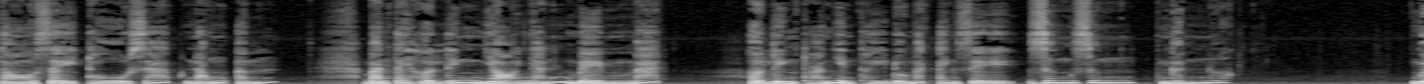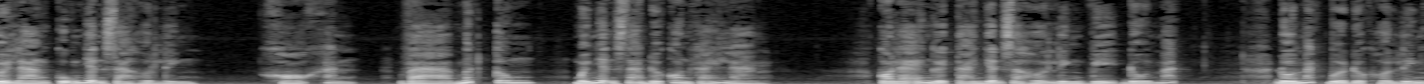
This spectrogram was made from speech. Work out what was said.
to dày thô ráp nóng ấm. Bàn tay Hờ Linh nhỏ nhắn mềm mát. Hờ Linh thoáng nhìn thấy đôi mắt anh rể rưng rưng ngấn nước. Người làng cũng nhận ra Hờ Linh. Khó khăn và mất công mới nhận ra đứa con gái làng. Có lẽ người ta nhận ra Hờ Linh vì đôi mắt. Đôi mắt vừa được Hờ Linh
